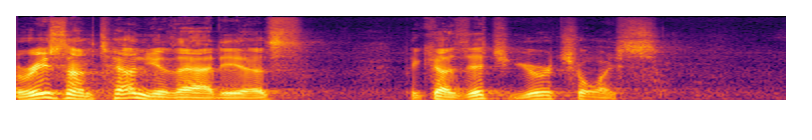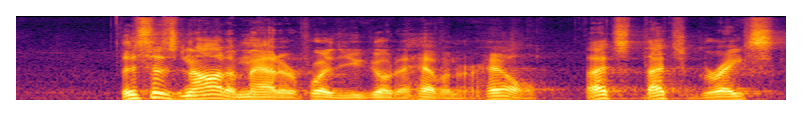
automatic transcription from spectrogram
The reason I'm telling you that is because it's your choice. This is not a matter of whether you go to heaven or hell. That's, that's grace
